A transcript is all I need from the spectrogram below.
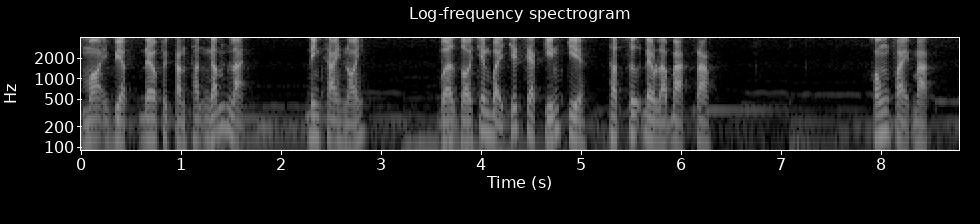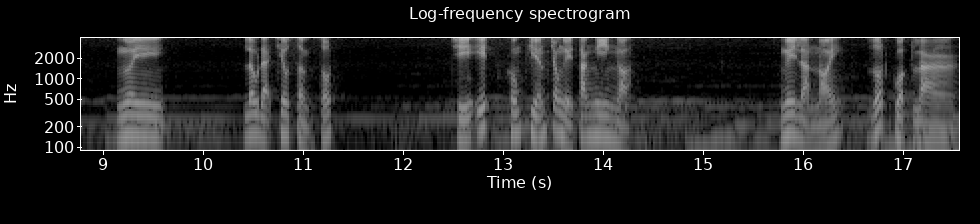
Mọi việc đều phải cẩn thận ngẫm lại. Đinh Khai nói, Vừa rồi trên bảy chiếc xe kín kia, Thật sự đều là bạc sao? Không phải bạc. Người Lâu đại chiêu sửng sốt. Chí ít không khiến cho người ta nghi ngờ. Ngươi là nói, Rốt cuộc là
